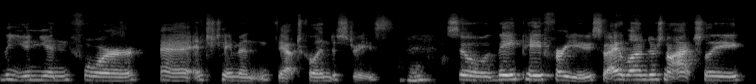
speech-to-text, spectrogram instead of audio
the union for uh, entertainment and theatrical industries. Okay. So they pay for you. So Outlander's not actually,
